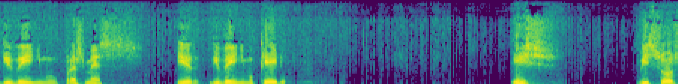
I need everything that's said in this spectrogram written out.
givenimu presmes ir givenimu queiro is visos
